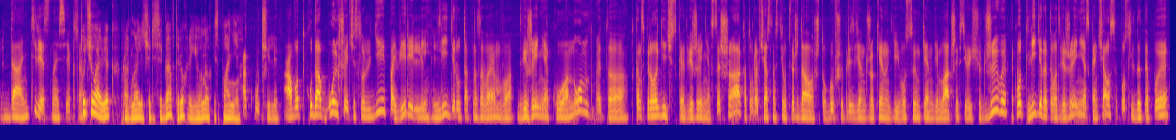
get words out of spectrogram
Да, интересная секта. 100 человек прогнали через себя в трех регионах Испании. Окучили. А вот куда большее число людей поверили лидеру так называемого движения Куанон. Это конспирологическое движение в США, которое, в частности, утверждало, что бывший президент Джо Кеннеди и его сын Кеннеди-младший все еще живы. Так вот, лидер этого движения скончался после ДТП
